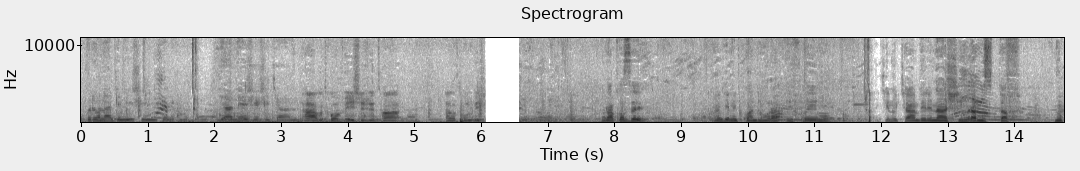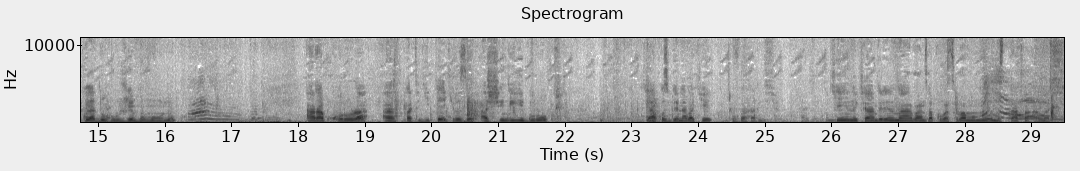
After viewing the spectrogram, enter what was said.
ubwo rero nanjye nishimiye ko iyi gurupe yanejeje cyane. Ntabwo twumvishije twa- ntabwo twumvishije. Murakoze? Nanjye nitwa ndura efuremu ikintu cya mbere nashimira musitafa ni uko yaduhuje nk'umuntu arakurura afata igitekerezo ashinga iyi gurupe byakozwe na bake tuva hariya. Ikintu cya mbere nabanza kubasaba mu mwere musitafa amashyi.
